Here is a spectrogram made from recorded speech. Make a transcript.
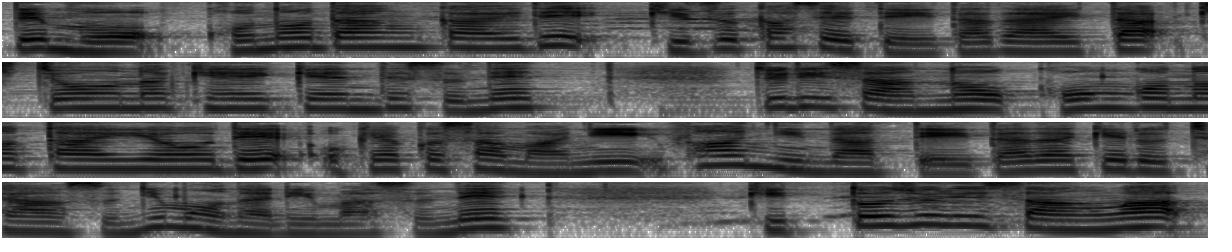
でも、この段階で気づかせていただいた貴重な経験ですね。樹里さんの今後の対応でお客様にファンになっていただけるチャンスにもなりますね。きっと樹里さんは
